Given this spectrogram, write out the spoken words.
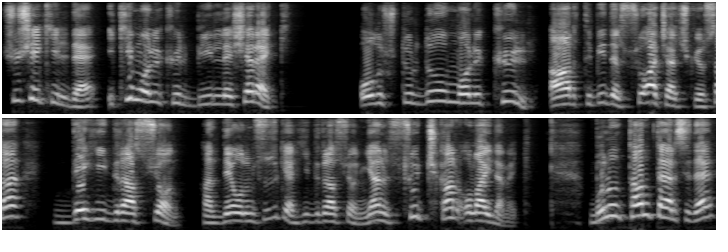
Şu şekilde iki molekül birleşerek oluşturduğu molekül artı bir de su açığa çıkıyorsa dehidrasyon. Hani de olumsuzluk ya hidrasyon yani su çıkan olay demek. Bunun tam tersi de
